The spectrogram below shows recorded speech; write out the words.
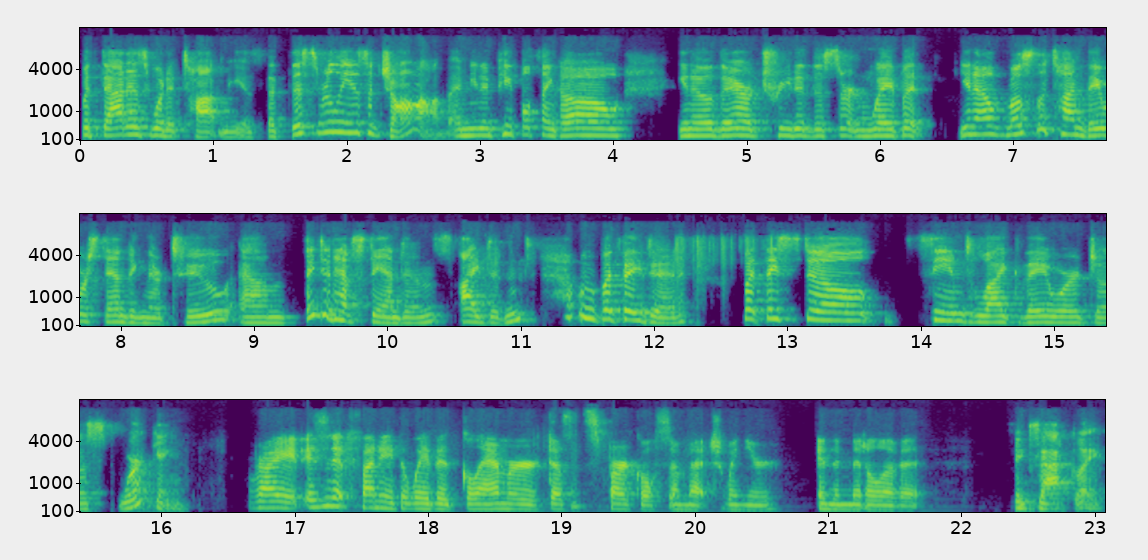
But that is what it taught me is that this really is a job. I mean, and people think, oh, you know, they're treated this certain way, but you know, most of the time they were standing there too. Um, they did have stand-ins. I didn't, but they did. But they still seemed like they were just working. Right. Isn't it funny the way the glamour doesn't sparkle so much when you're in the middle of it? Exactly.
